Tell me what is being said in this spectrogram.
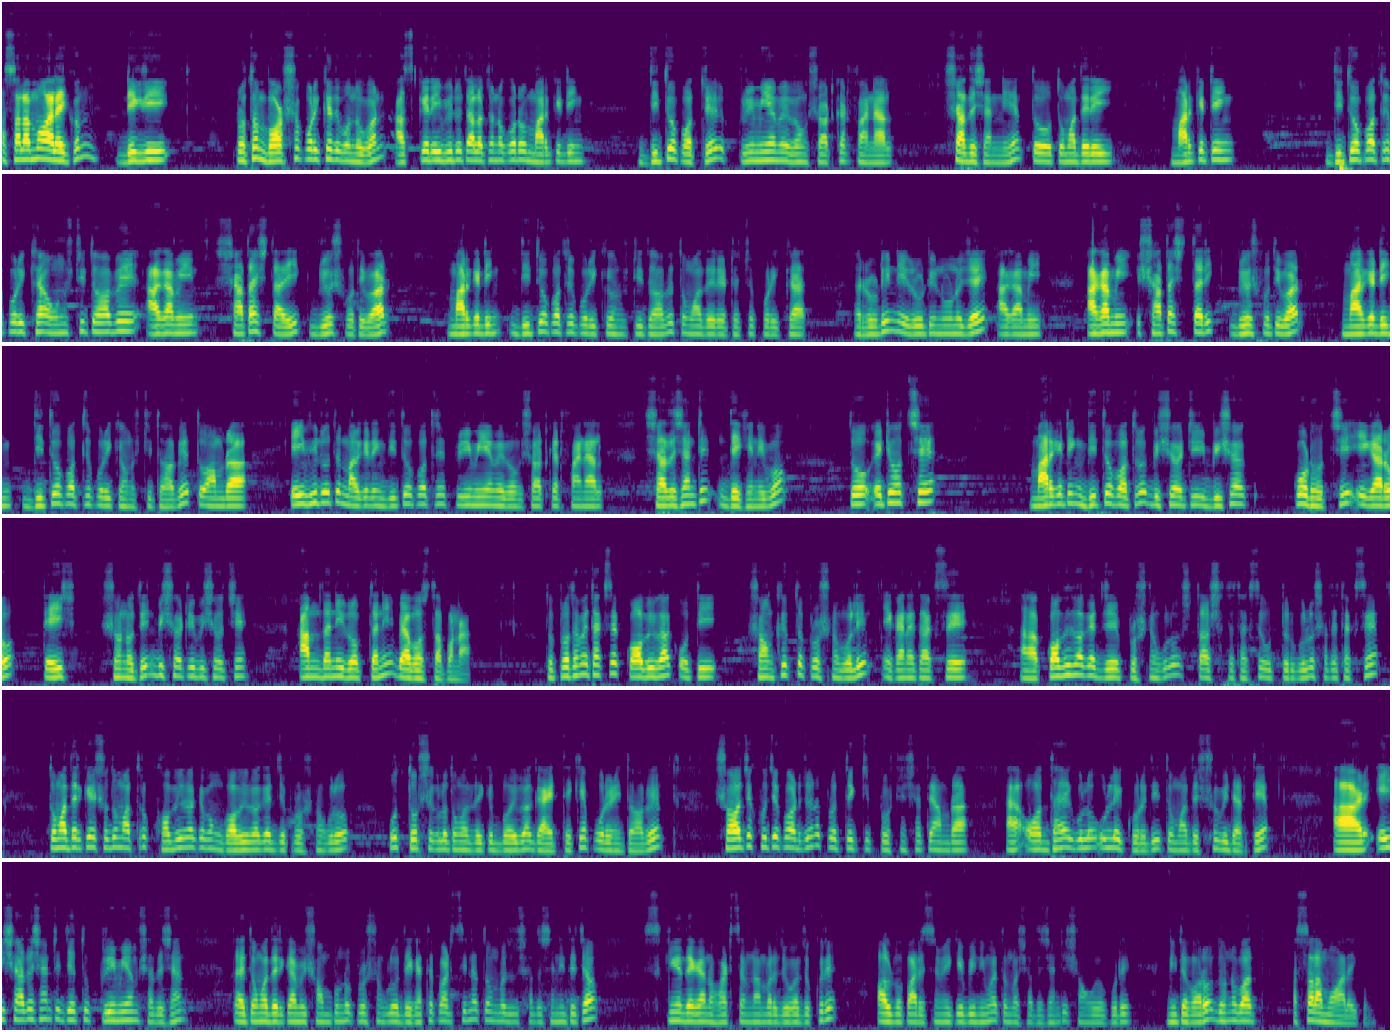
আসসালামু আলাইকুম। ডিগ্রি প্রথম বর্ষ পরীক্ষার্থী বন্ধুগণ, আজকের এই ভিডিওতে আলোচনা করব মার্কেটিং দ্বিতীয় পত্রের প্রিমিয়াম এবং শর্টকাট ফাইনাল সাজেশান নিয়ে। তো তোমাদের এই মার্কেটিং দ্বিতীয় পত্রের পরীক্ষা অনুষ্ঠিত হবে আগামী সাতাশ তারিখ, বৃহস্পতিবার। মার্কেটিং দ্বিতীয় পত্রের পরীক্ষা অনুষ্ঠিত হবে। তোমাদের এটা হচ্ছে পরীক্ষার রুটিন। এই রুটিন অনুযায়ী আগামী আগামী সাতাশ তারিখ, বৃহস্পতিবার মার্কেটিং দ্বিতীয় পত্রের পরীক্ষা অনুষ্ঠিত হবে। তো আমরা এই ভিডিওতে মার্কেটিং দ্বিতীয় পত্রের প্রিমিয়াম এবং শর্টকাট ফাইনাল সাজেশানটি দেখে নিব। তো এটি হচ্ছে মার্কেটিং দ্বিতীয় পত্র, বিষয়টির বিষয় কোড হচ্ছে এগারো তেইশ শূন্য তিন। বিষয়টির বিষয় হচ্ছে আমদানি রপ্তানি ব্যবস্থাপনা। তো প্রথমে থাকছে ক বিভাগ, অতি সংক্ষিপ্ত প্রশ্ন বলি এখানে থাকছে ক বিভাগের যে প্রশ্নগুলো, তার সাথে থাকছে উত্তরগুলো, সাথে থাকছে তোমাদেরকে শুধুমাত্র খ বিভাগ এবং গ বিভাগের যে প্রশ্নগুলো, উত্তর সেগুলো তোমাদেরকে বই বা গাইড থেকে পড়ে নিতে হবে। সহজে খুঁজে পাওয়ার জন্য প্রত্যেকটি প্রশ্নের সাথে আমরা অধ্যায়গুলো উল্লেখ করে দিই তোমাদের সুবিধার্থে। আর এই সাজেশানটি যেহেতু প্রিমিয়াম সাজেশান, তাই তোমাদেরকে আমি সম্পূর্ণ প্রশ্নগুলো দেখাতে পারছি না। তোমরা যদি সাজেশান নিতে চাও স্ক্রিনে দেখানো হোয়াটসঅ্যাপ নাম্বারে যোগাযোগ করে অল্প পারিশ্রমিকের বিনিময়ে তোমরা সাজেশানটি সংগ্রহ করে নিতে পারো। ধন্যবাদ। আসসালামু আলাইকুম।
